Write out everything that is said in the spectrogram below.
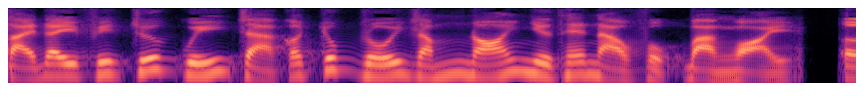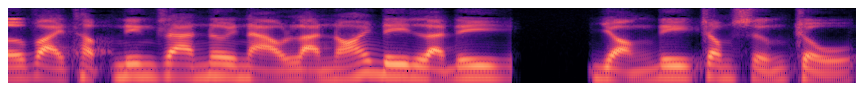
Tại đây phía trước quý trà có chút rối rắm nói như thế nào phục bà ngoại, ở vài thập niên ra nơi nào là nói đi là đi, dọn đi trong xưởng trụ.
